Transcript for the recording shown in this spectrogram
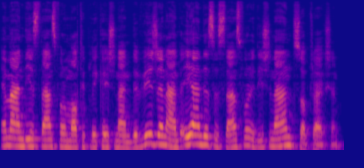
M and D stands for multiplication and division, and A and S stands for addition and subtraction.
